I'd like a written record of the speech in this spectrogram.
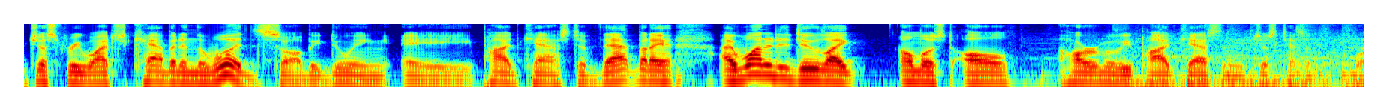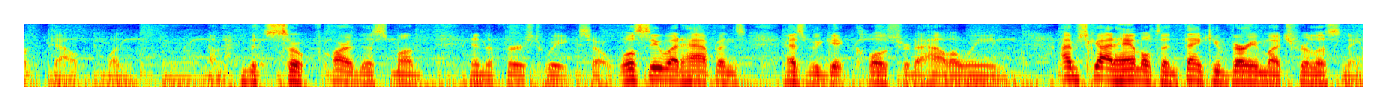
just rewatched Cabin in the Woods, so I'll be doing a podcast of that. But I, I wanted to do like almost all horror movie podcast, and just hasn't worked out one thing or another this so far this month in the first week. So we'll see what happens as we get closer to Halloween. I'm Scott Hamilton. Thank you very much for listening.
